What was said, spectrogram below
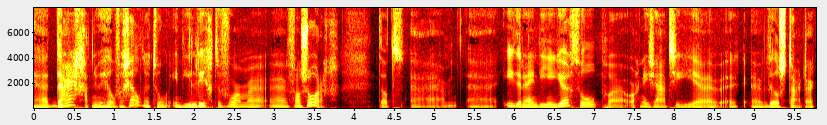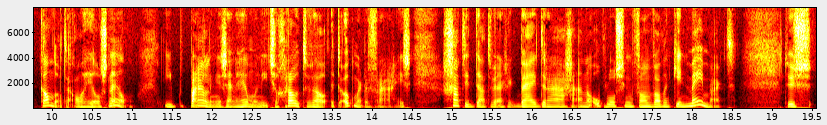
uh, daar gaat nu heel veel geld naartoe, in die lichte vormen uh, van zorg. Dat iedereen die een jeugdhulporganisatie wil starten, kan dat al heel snel. Die bepalingen zijn helemaal niet zo groot. Terwijl het ook maar de vraag is: gaat dit daadwerkelijk bijdragen aan een oplossing van wat een kind meemaakt? Dus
